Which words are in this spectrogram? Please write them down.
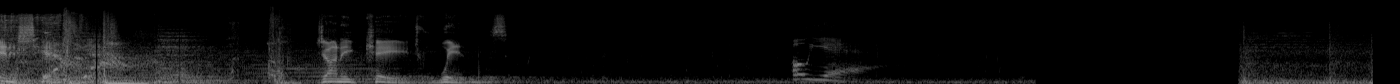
Finish him. Johnny Cage wins.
